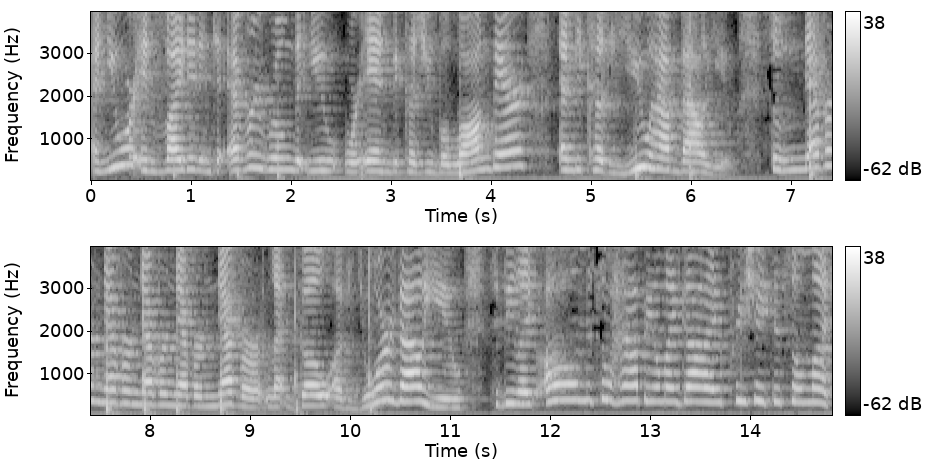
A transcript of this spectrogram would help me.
and you were invited into every room that you were in because you belong there and because you have value. So never, never, never, never, never let go of your value to be like, oh, I'm so happy. Oh my God, I appreciate this so much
